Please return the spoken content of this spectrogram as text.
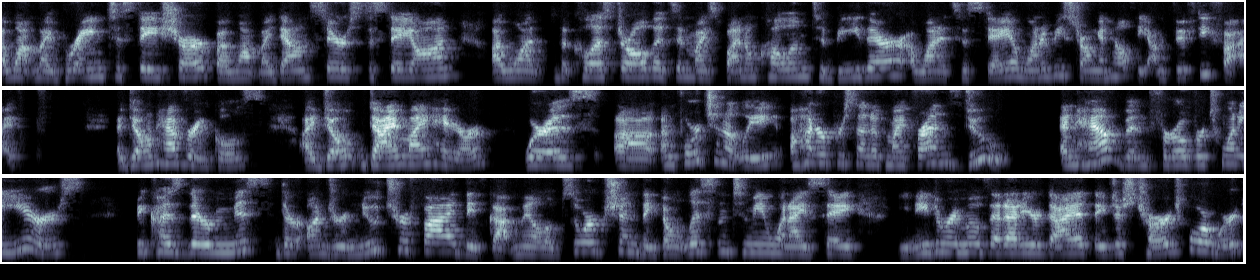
I want my brain to stay sharp. I want my downstairs to stay on. I want the cholesterol that's in my spinal column to be there. I want it to stay. I want to be strong and healthy. I'm 55. I don't have wrinkles. I don't dye my hair. Whereas, uh, unfortunately, 100% of my friends do and have been for over 20 years because they're mis they're undernutrified they've got malabsorption they don't listen to me when i say you need to remove that out of your diet. They just charge forward,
